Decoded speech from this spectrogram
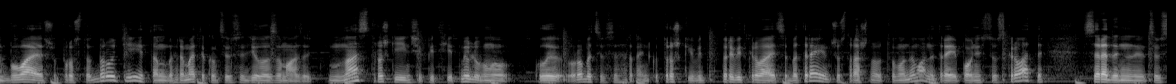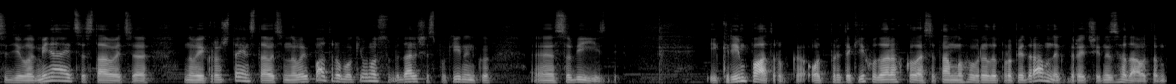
Буває, що просто беруть і там герметиком це все діло замазують. У нас трошки інший підхід. Ми любимо, коли робиться все гарненько. Трошки від, перевідкривається батарея, нічого страшного в тому немає, не треба її повністю вскривати. Всередині це все діло міняється, ставиться новий кронштейн, ставиться новий патрубок, і воно собі далі спокійненько е, собі їздить. І крім патрубка, от при таких ударах колеса, там ми говорили про підрамник, до речі, не згадав, там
